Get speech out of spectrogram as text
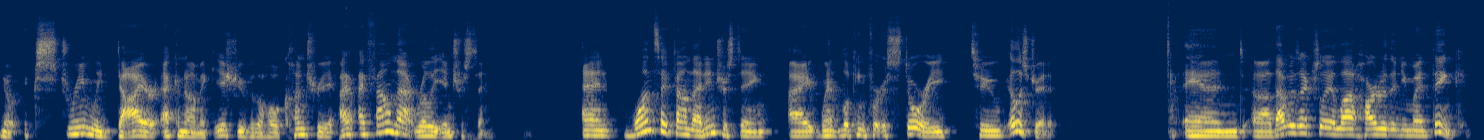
you know, extremely dire economic issue for the whole country, I, I found that really interesting. And once I found that interesting, I went looking for a story to illustrate it. And uh, that was actually a lot harder than you might think.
